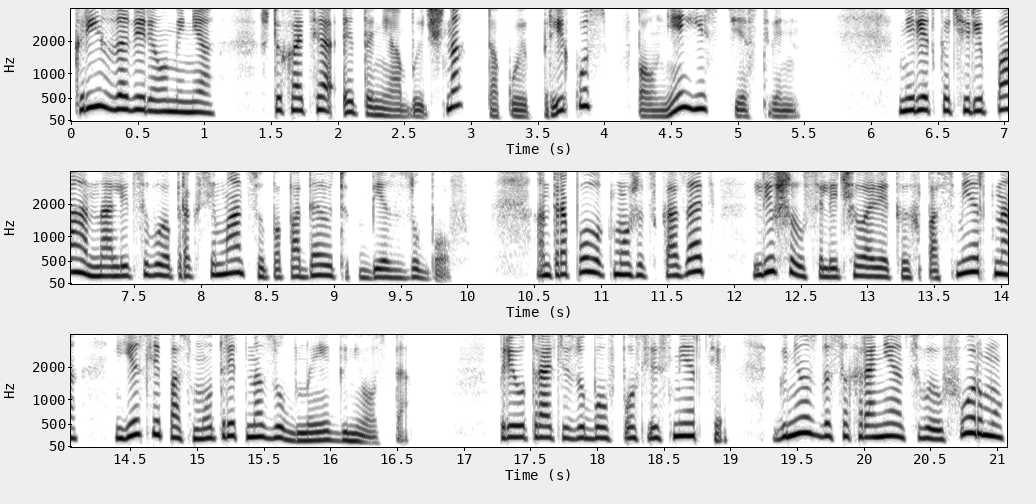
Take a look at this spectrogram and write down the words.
Крис заверил меня, что хотя это необычно, такой прикус вполне естествен. Нередко черепа на лицевую аппроксимацию попадают без зубов. Антрополог может сказать, лишился ли человек их посмертно, если посмотрит на зубные гнезда. При утрате зубов после смерти гнезда сохраняют свою форму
